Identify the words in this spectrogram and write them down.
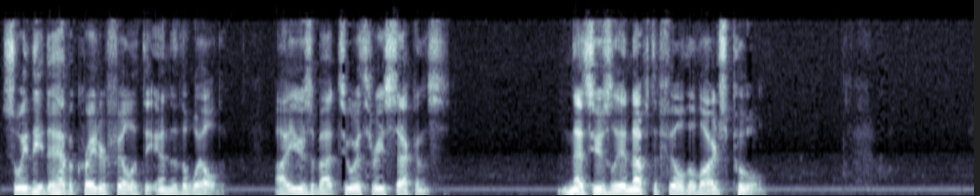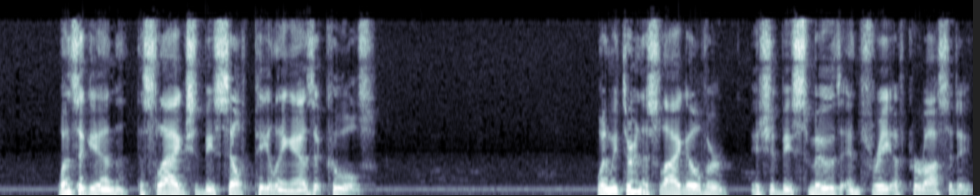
so we need to have a crater fill at the end of the weld. I use about two or three seconds. And that's usually enough to fill the large pool. Once again, the slag should be self-peeling as it cools. When we turn the slag over, it should be smooth and free of porosity.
